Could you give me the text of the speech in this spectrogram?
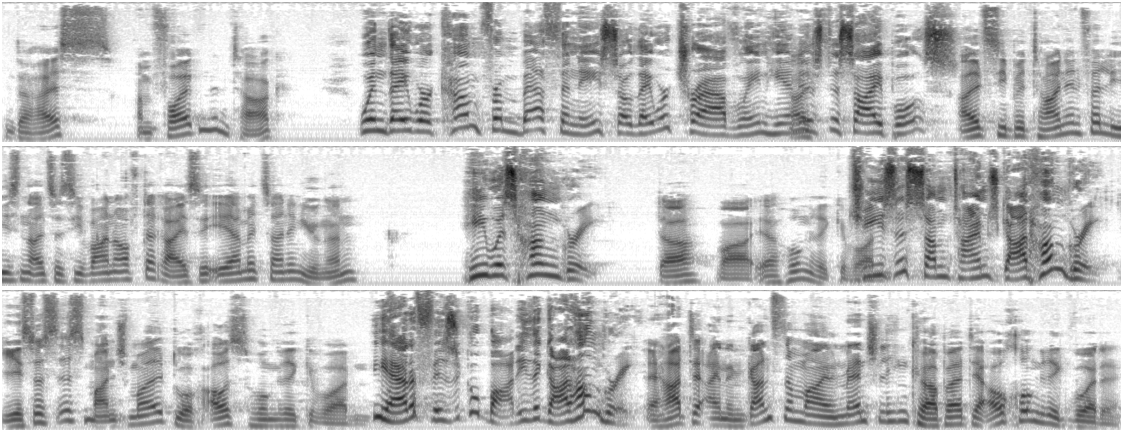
Und da heißt am folgenden Tag, when they were come from Bethany, so they were traveling, he and his disciples, als sie Bethanien verließen, also sie waren auf der Reise, er mit seinen Jüngern, he was hungry. da war er hungrig geworden. Jesus sometimes got hungry. Jesus ist manchmal durchaus hungrig geworden. He had a physical body that got hungry. Er hatte einen ganz normalen menschlichen Körper, der auch hungrig wurde.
